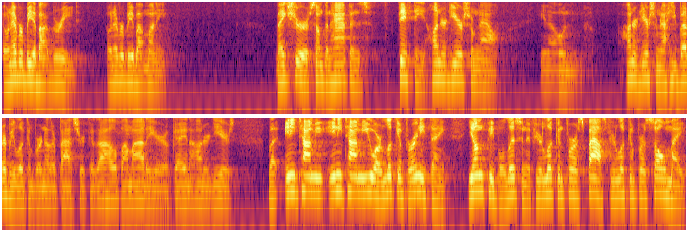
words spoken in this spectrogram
Don't ever be about greed. Don't ever be about money. Make sure if something happens 50, 100 years from now, you know, and 100 years from now, you better be looking for another pastor because I hope I'm out of here, okay, in 100 years. But anytime you, anytime you are looking for anything, young people, listen, if you're looking for a spouse, if you're looking for a soulmate,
